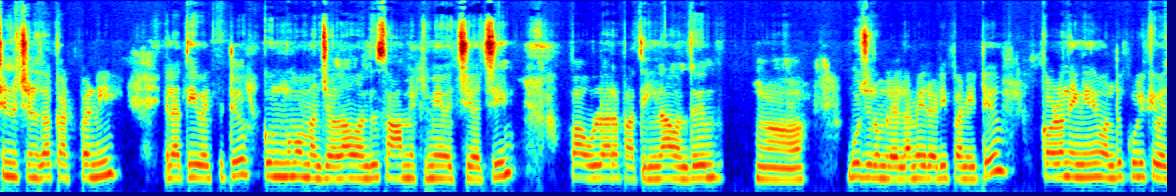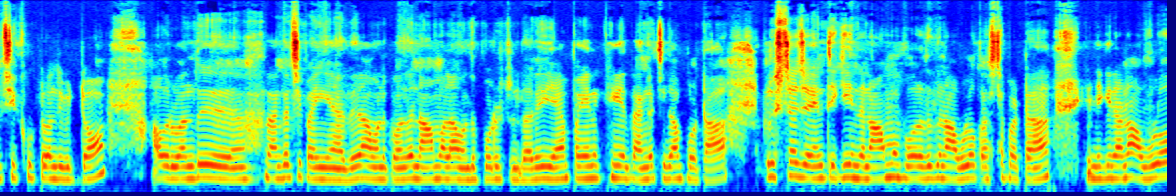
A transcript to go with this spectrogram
சின்ன சின்னதாக கட் பண்ணி எல்லாத்தையும் வச்சுட்டு குங்குமம் மஞ்சள்லாம் வந்து சாமிக்குமே வச்சியாச்சு அப்பா உள்ளார பார்த்தீங்கன்னா வந்து பூஜை ரூம்ல எல்லாமே ரெடி பண்ணிட்டு குழந்தைங்களையும் வந்து குளிக்க வச்சு கூப்பிட்டு வந்து விட்டோம். அவர் வந்து தங்கச்சி பையன் அது. அவனுக்கு வந்து நாமெல்லாம் வந்து போட்டுட்டு இருந்தாரு. என் பையனுக்கு என் தங்கச்சி தான் போட்டா. கிருஷ்ண ஜெயந்திக்கு இந்த நாமம் போறதுக்கு நான் அவ்வளோ கஷ்டப்பட்டேன். இன்னைக்கு நான் அவ்வளோ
